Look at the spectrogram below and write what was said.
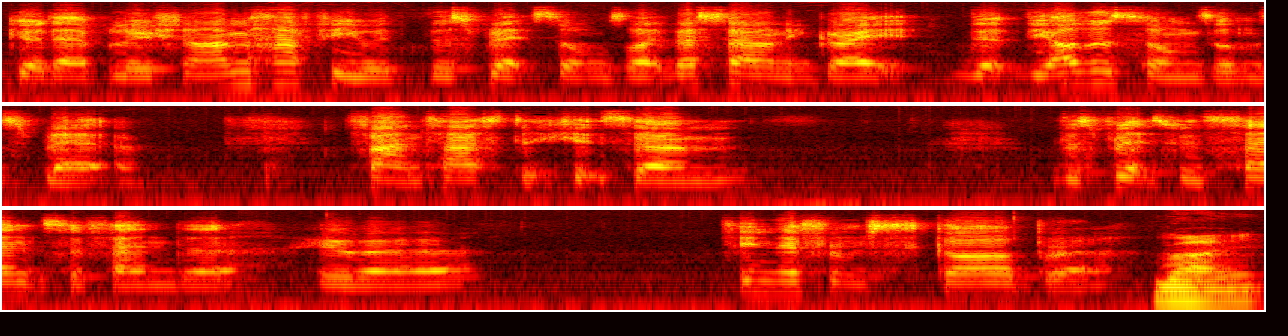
good evolution. I'm happy with the split songs. Like they're sounding great. The, the other songs on the split are fantastic. It's um, the splits with Sense Offender, who are, I think they're from Scarborough. Right.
